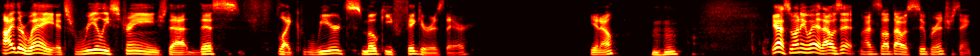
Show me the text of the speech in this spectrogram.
Either way, it's really strange that this like weird smoky figure is there. You know? Mm-hmm. Yeah. So anyway, that was it. I just thought that was super interesting.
